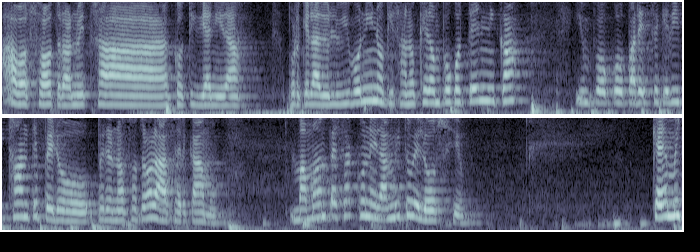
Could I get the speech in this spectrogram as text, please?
a vosotros, a nuestra cotidianidad. Porque la de Luis Bonino quizá nos queda un poco técnica y un poco parece que distante, pero, pero nosotros la acercamos. Vamos a empezar con el ámbito del ocio. ¿Qué,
